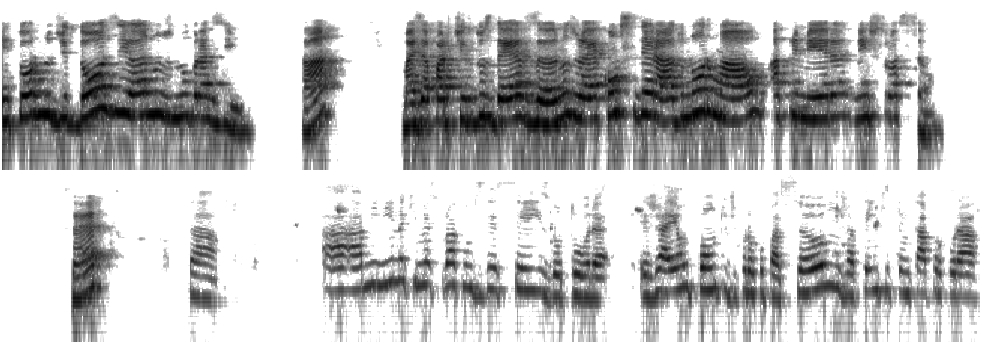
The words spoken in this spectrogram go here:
em torno de 12 anos no Brasil, tá? Mas a partir dos 10 anos já é considerado normal a primeira menstruação. Certo? Tá. A, a menina que menstruar com 16, doutora, já é um ponto de preocupação? Já tem que tentar procurar,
